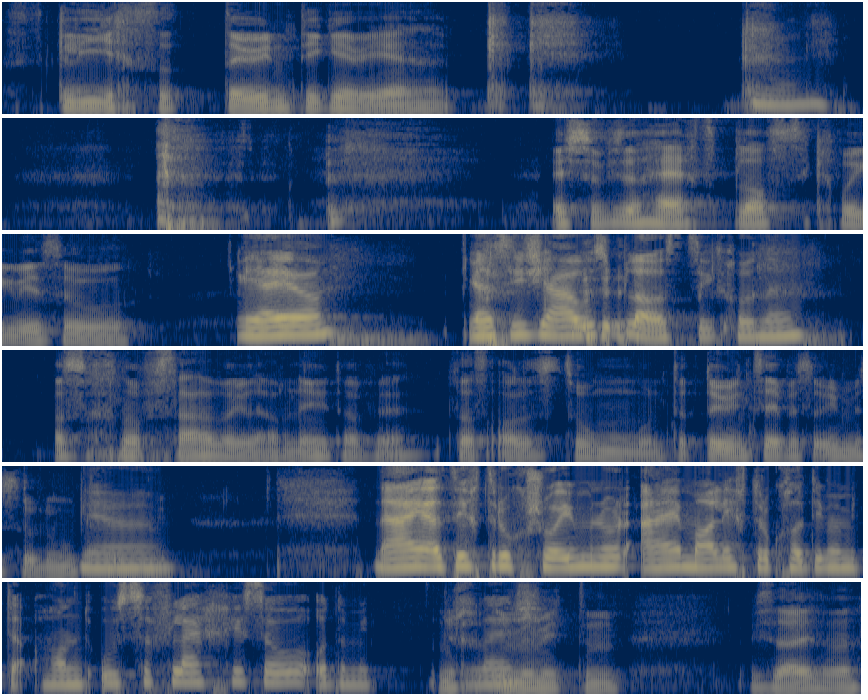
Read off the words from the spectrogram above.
Das gleich so tönt irgendwie. Es ist sowieso Herzplastik, wo irgendwie so. ja, ja. Ja, es ist ja auch aus Plastik, oder? Also der Knopf selber glaube ich nicht, aber das alles drum und da tönt es eben so immer so laut. Ja. Nein, also ich drücke schon immer nur einmal. Ich drücke halt immer mit der Hand Außenfläche so oder mit Ich Weißt- immer mit dem, wie sagt man,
